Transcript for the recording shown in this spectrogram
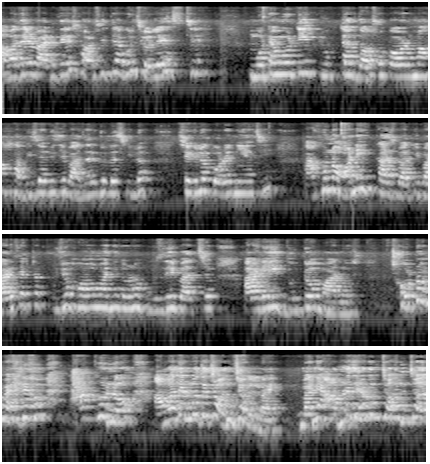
আমাদের বাড়িতে সরস্বতী ঠাকুর চলে এসছে। মোটামুটি টুকটাক দশকর্মা হাবিজাবি যে বাজারগুলো ছিল সেগুলো করে নিয়েছি। এখনও অনেক কাজ বাকি। বাড়িতে একটা পুজো হওয়া মানে তোমরা বুঝতেই পারছ। আর এই দুটো মানুষ ছোট ম্যাডাম এখনও আমাদের মতো চঞ্চল নয়। মানে আমরা যেরকম চঞ্চল,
